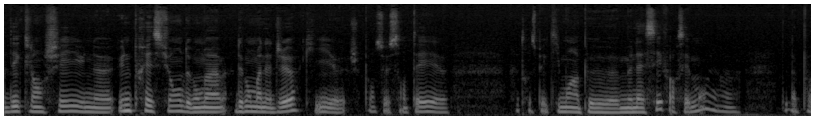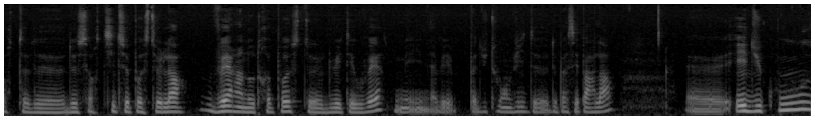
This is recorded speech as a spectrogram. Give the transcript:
déclenché une, pression de mon, manager qui, je pense, se sentait rétrospectivement un peu menacé, forcément. La porte de, sortie de ce poste-là vers un autre poste lui était ouverte, mais il n'avait pas du tout envie de passer par là. Euh, et du coup,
